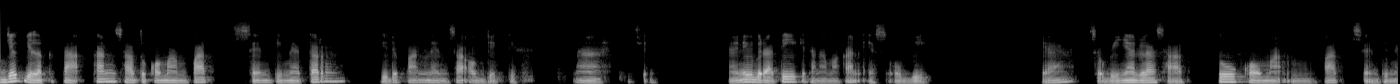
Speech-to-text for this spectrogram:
objek diletakkan 1,4 cm di depan lensa objektif. Nah. Nah, ini berarti kita namakan SOB. Ya, SOB-nya adalah 1,4 cm.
